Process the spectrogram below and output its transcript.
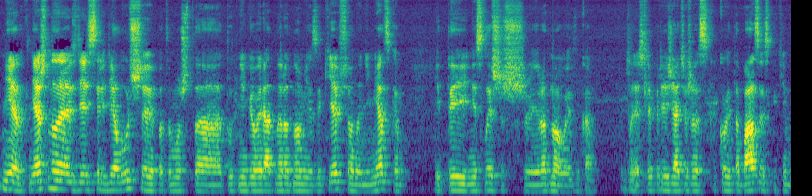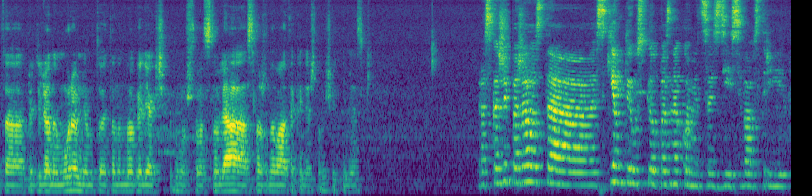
Нет, конечно, здесь в среде лучше, потому что тут не говорят на родном языке, все на немецком, и ты не слышишь родного языка. Если приезжать уже с какой-то базой, с каким-то определенным уровнем, то это намного легче, потому что вот с нуля сложновато, конечно, учить немецкий. Расскажи, пожалуйста, с кем ты успел познакомиться здесь, в Австрии?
